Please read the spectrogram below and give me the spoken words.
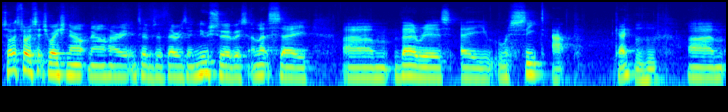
So let's throw a situation out now, Harry, in terms of there is a new service, and let's say um, there is a receipt app, okay, Mhm. um,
